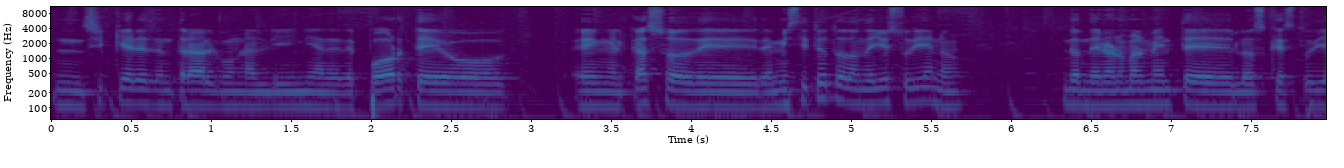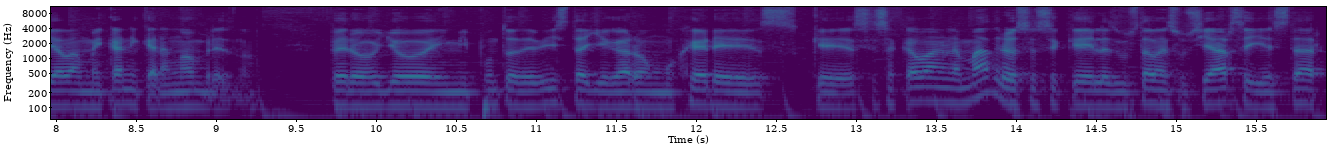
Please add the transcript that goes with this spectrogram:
mm, si quieres entrar a alguna línea de deporte o en el caso de, de mi instituto donde yo estudié, ¿no? Donde normalmente los que estudiaban mecánica eran hombres, ¿no? Pero yo, en mi punto de vista, llegaron mujeres que se sacaban la madre, o sea, que les gustaba ensuciarse y estar.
